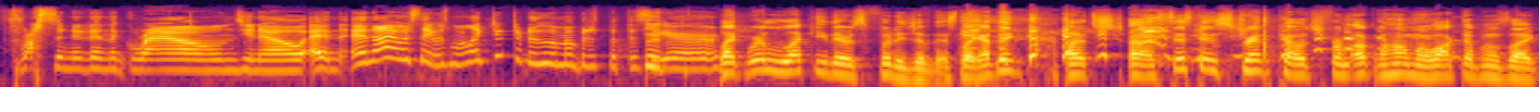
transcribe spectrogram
thrusting it in the ground, you know. And and I always say it was more like, doo doo doo, I'm gonna just put this here. Like we're lucky there's footage of this. Like I think a, a assistant strength coach from Oklahoma walked up and was like,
